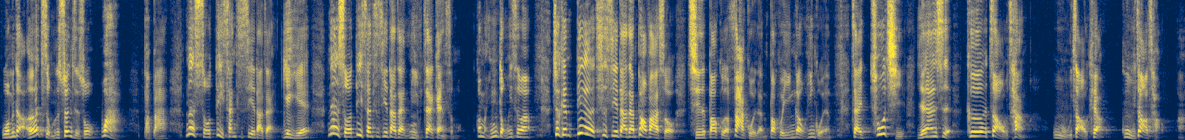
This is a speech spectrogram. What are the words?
我们的儿子、我们的孙子说：“哇，爸爸，那时候第三次世界大战，爷爷那时候第三次世界大战你在干什么？”那么你懂意思吗？就跟第二次世界大战爆发的时候，其实包括了法国人，包括英国英国人，在初期仍然是歌照唱、舞照跳、鼓照吵啊，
